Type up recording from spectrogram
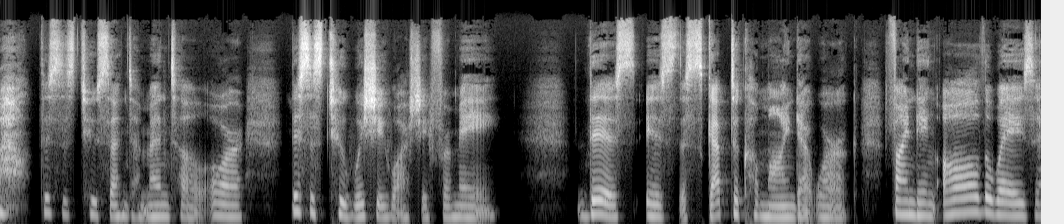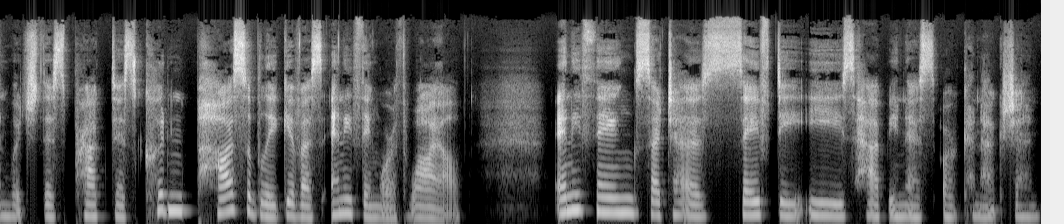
oh, this is too sentimental, or this is too wishy washy for me. This is the skeptical mind at work, finding all the ways in which this practice couldn't possibly give us anything worthwhile. Anything such as safety, ease, happiness, or connection.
